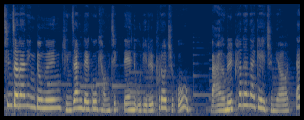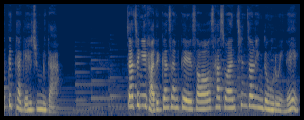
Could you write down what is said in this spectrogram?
친절한 행동은 긴장되고 경직된 우리를 풀어주고 마음을 편안하게 해주며 따뜻하게 해줍니다. 짜증이 가득한 상태에서 사소한 친절 행동으로 인해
